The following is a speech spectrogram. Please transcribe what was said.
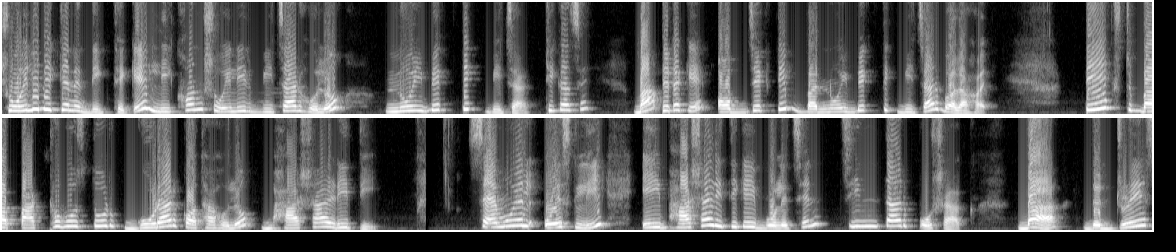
শৈলী বিজ্ঞানের দিক থেকে লিখন শৈলীর বিচার হলো নৈবেক্তিক বিচার, ঠিক আছে? বা যেটাকে অবজেক্টিভ বা নৈবেক্তিক বিচার বলা হয়। টেক্সট বা পাঠ্যবস্তুর গোড়ার কথা হলো ভাষা রীতি। স্যামুয়েল ওয়েসলি এই ভাষা রীতিকেই বলেছেন চিন্তার পোশাক বা দ্য ড্রেস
